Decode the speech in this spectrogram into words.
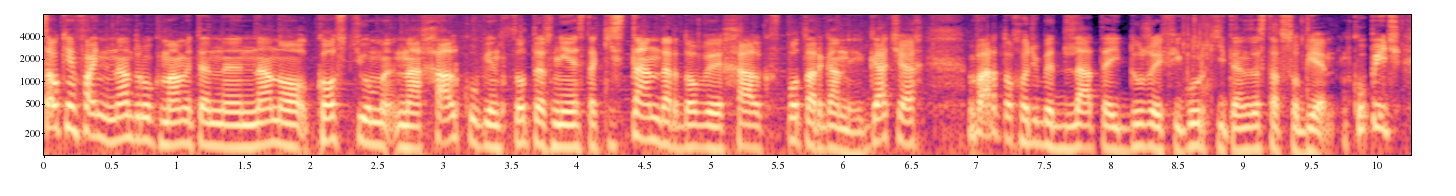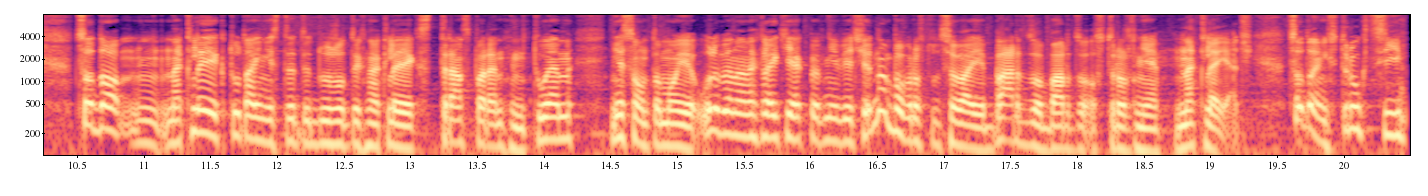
Całkiem fajny nadruk, mamy ten nano kostium na Halku, więc to też nie jest taki standardowy Hulk w potarganych gaciach. Warto choćby dla tej dużej figurki ten zestaw sobie kupić. Co do mm, naklejek, tutaj nie niestety dużo tych naklejek z transparentnym tłem. Nie są to moje ulubione naklejki, jak pewnie wiecie, no po prostu trzeba je bardzo, bardzo ostrożnie naklejać. Co do instrukcji,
